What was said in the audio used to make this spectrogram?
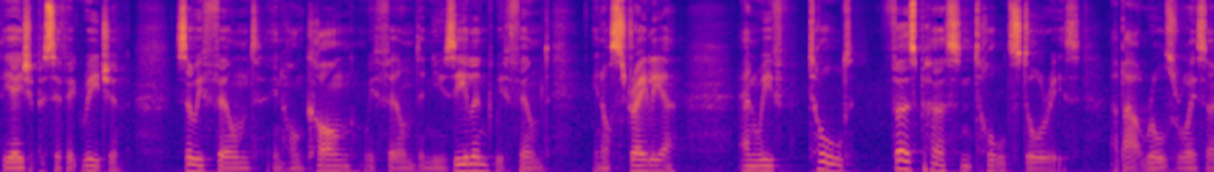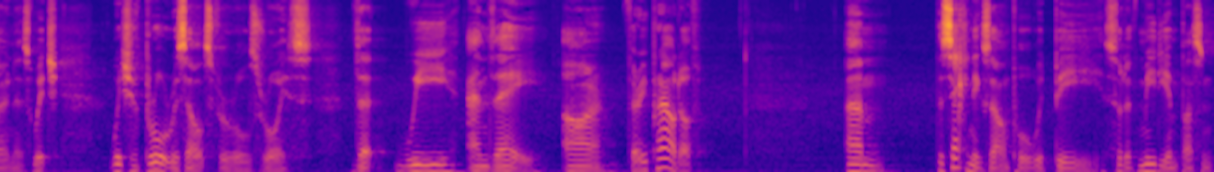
the Asia Pacific region. So, we filmed in Hong Kong, we filmed in New Zealand, we filmed in Australia, and we've told first person told stories about Rolls Royce owners, which, which have brought results for Rolls Royce that we and they are very proud of. Um, the second example would be sort of medium, budget.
